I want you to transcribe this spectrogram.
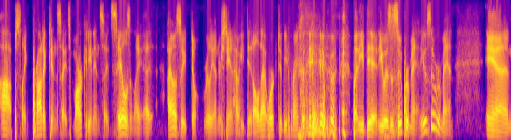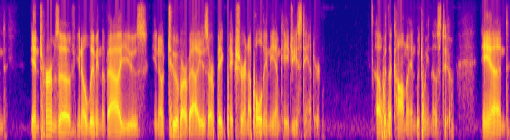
ops, like product insights, marketing insights, sales, and like I, I honestly don't really understand how he did all that work. To be frank with you, but he did. He was a Superman. He was Superman, and in terms of you know living the values, you know, two of our values are big picture and upholding the MKG standard, uh, with a comma in between those two, and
